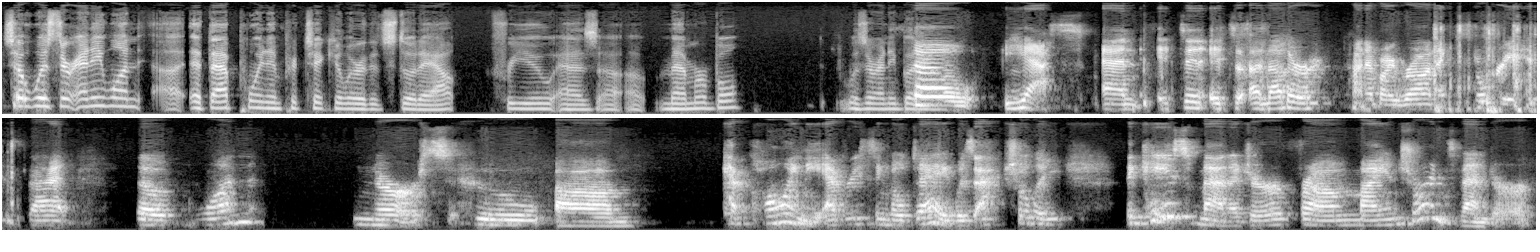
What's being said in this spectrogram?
So, was there anyone uh, at that point in particular that stood out for you as uh, memorable? Was there anybody? So yes, and it's in, it's another kind of ironic story is that the one nurse who um, kept calling me every single day was actually the case manager from my insurance vendor,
